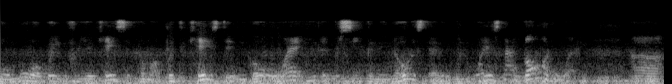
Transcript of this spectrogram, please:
or more waiting for your case to come up. But the case didn't go away. You didn't receive any notice that it went away. It's not going away. Uh,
